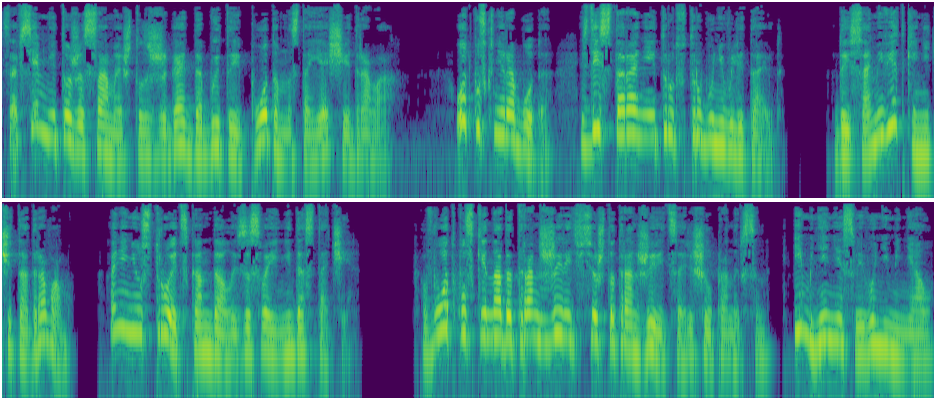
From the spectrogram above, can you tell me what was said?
совсем не то же самое, что сжигать добытые потом настоящие дрова. Отпуск не работа. Здесь старания и труд в трубу не вылетают. Да и сами ветки не чита дровам. Они не устроят скандал из-за своей недостачи. В отпуске надо транжирить все, что транжирится, решил Пронырсон. И мнение своего не менял.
